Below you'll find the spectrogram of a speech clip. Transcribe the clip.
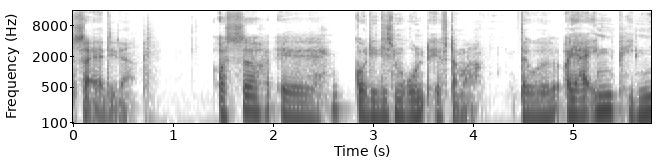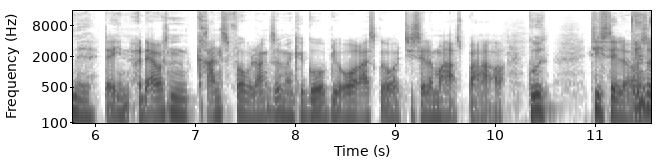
så er de der. Og så øh, går de ligesom rundt efter mig derude, og jeg har ingen penge med derinde. Og der er jo sådan en grænse for, hvor lang tid man kan gå og blive overrasket over, at de sælger Mars Bar, og gud, de sælger også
